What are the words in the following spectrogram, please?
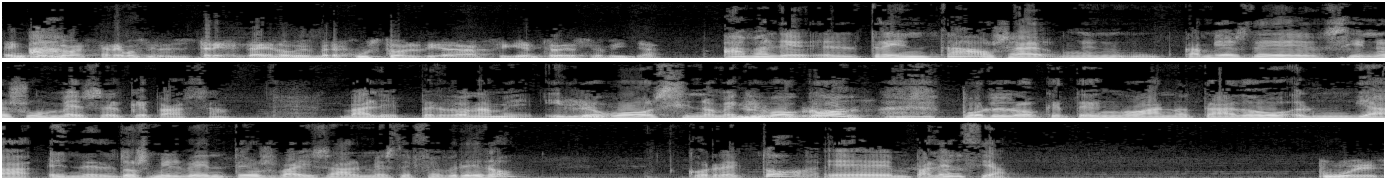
en Córdoba Ah. estaremos el 30 de noviembre, justo el día siguiente de Sevilla. Ah, vale, el 30, o sea, cambias de... Si no es un mes el que pasa. Vale, perdóname. Y Sí. luego, si no me equivoco, por lo que tengo anotado, mm, ya en el 2020 os vais al mes de febrero, ¿correcto? Eh, en Palencia. Pues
